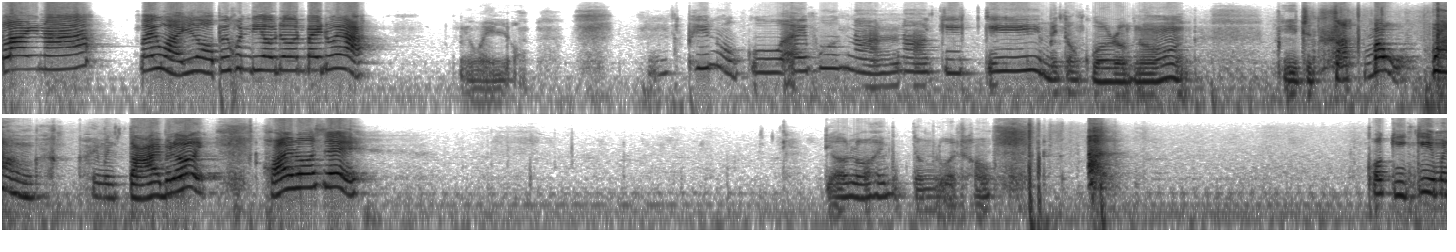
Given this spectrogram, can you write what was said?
ไกลนะไม่ไหวหรอกไปคนเดียวเดินไปด้วยอะไม่ไหวหรอกพี่หนูกลัวไอ้พวกนั้นนะกิกกี้ไม่ต้องกลัวหรอกน้องพี่จะสักเบ้าปังให้มันตายไปเลย คอยดูสิ เดี๋ยวรอให้บุกตำรวจเขาอะพวกกิกกี้มัน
